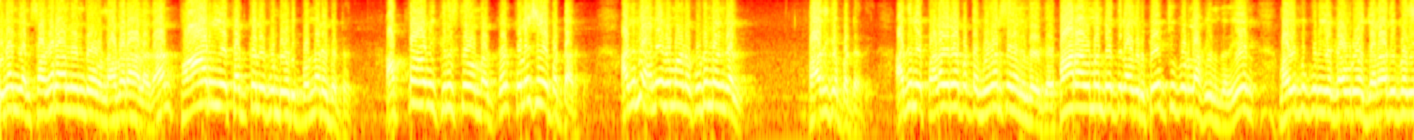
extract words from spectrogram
இளைஞன் சஹரான் என்ற ஒரு நபரால தான் பாரிய தற்கொலை குண்டு வெடிப்பு நடைபெற்றது. அப்பாவி கிறிஸ்தவ மக்கள் கொலை செய்யப்பட்டார்கள். அதில் அநேகமான குடும்பங்கள் பாதிக்கப்பட்டது. அதில் பலதரப்பட்ட விமர்சனங்கள் இருக்கிறது. பாராளுமன்றத்தில் அது ஒரு பேச்சு பொருளாக இருந்தது. ஏன்? மதிப்புக்குரிய கௌரவ ஜனாதிபதி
